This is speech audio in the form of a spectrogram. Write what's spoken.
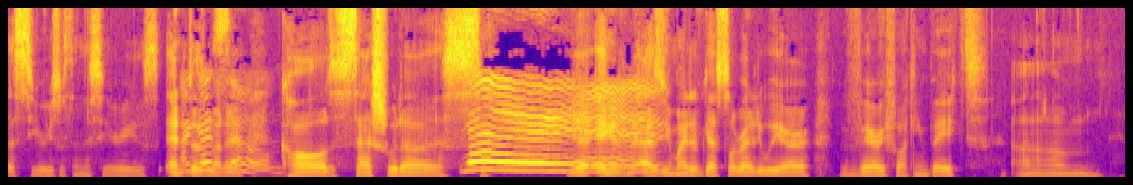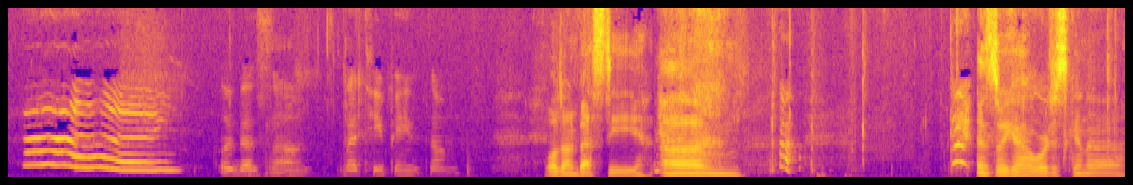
a series within the series, and it I doesn't matter. so. Called Sesh with Us. Yay! Yeah, and as you might have guessed already, we are very fucking baked. Um, What that song? That T Pain song. well done, bestie. Um, and so yeah, we're just gonna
